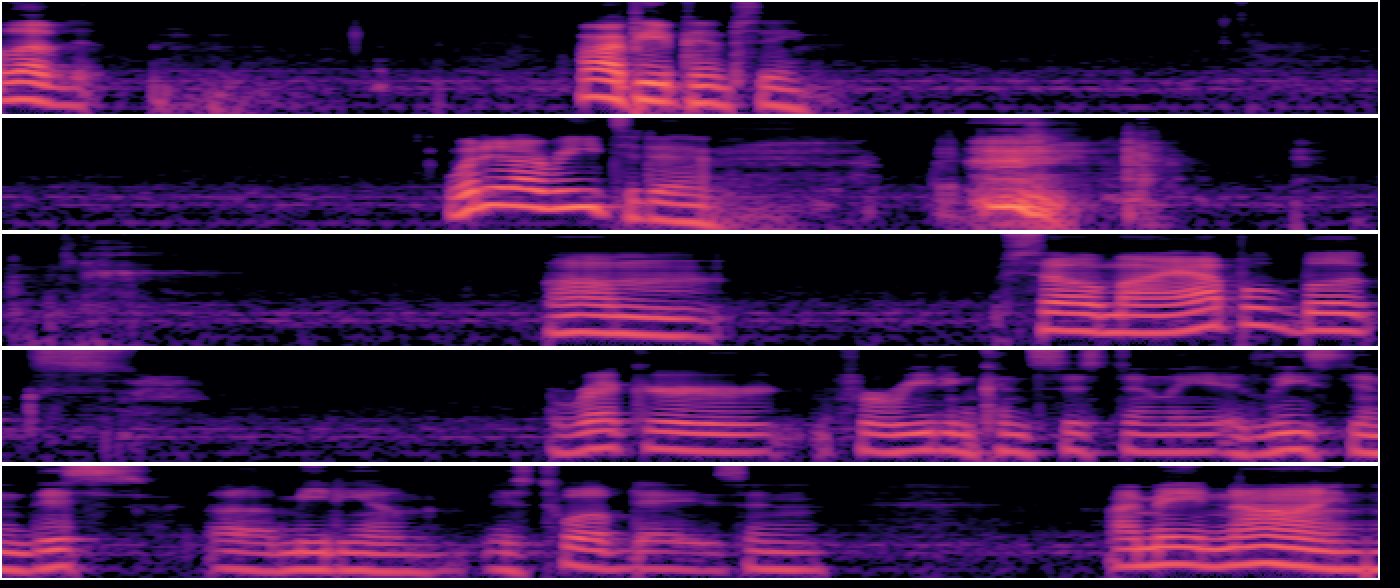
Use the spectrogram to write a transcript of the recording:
I loved it. R.I.P. Pimp C. What did I read today? Um, so my Apple Books record for reading consistently, at least in this uh, medium, is 12 days, and I made nine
